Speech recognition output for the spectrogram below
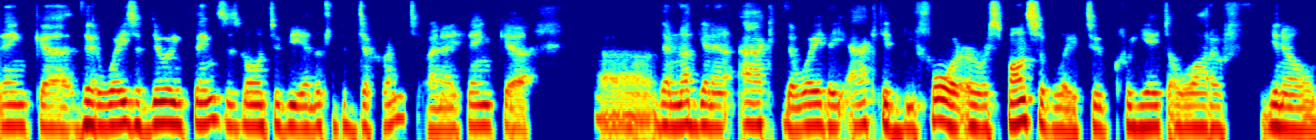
think uh, their ways of doing things is going to be a little bit different. And I think uh, uh, they're not going to act the way they acted before irresponsibly to create a lot of, you know,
